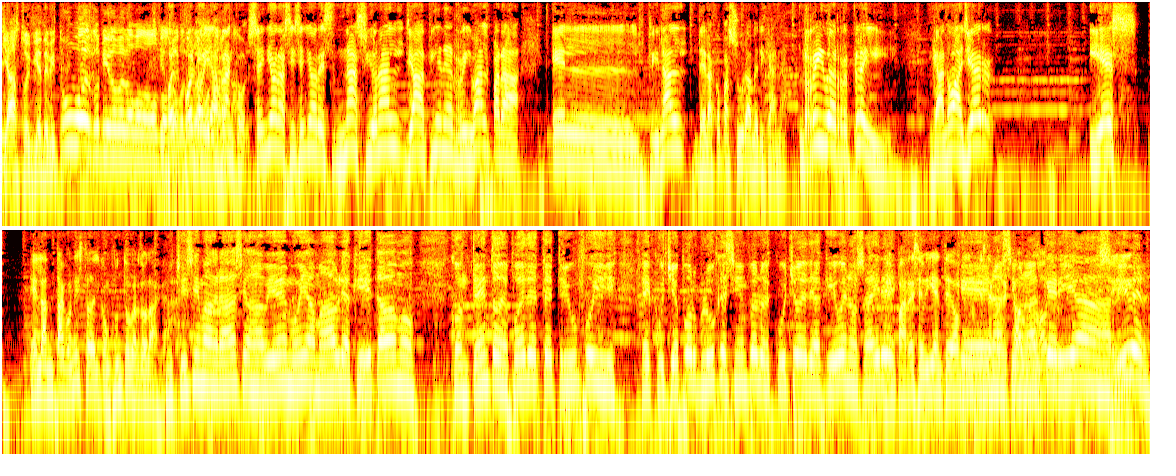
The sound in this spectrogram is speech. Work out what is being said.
Ya estoy bien de mi tubo. bien- Vuelvo y arranco. Señoras y señores, Nacional ya tiene rival para el final de la Copa Suramericana. River Play ganó ayer y es el antagonista del conjunto verdolaga. Muchísimas gracias, Javier, muy amable. Aquí estábamos contentos después de este triunfo y escuché por Blue, que siempre lo escucho desde aquí, Buenos Aires. Me parece bien, Teófilo, que que esté conectado con Nacional quería a Sí. River.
